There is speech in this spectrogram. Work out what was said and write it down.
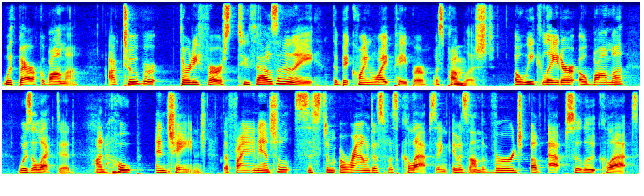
with Barack Obama. October 31st, 2008, the Bitcoin white paper was published. Mm. A week later, Obama was elected on hope and change. The financial system around us was collapsing. It was on the verge of absolute collapse.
